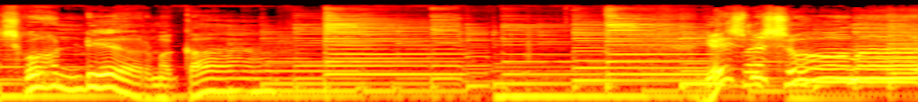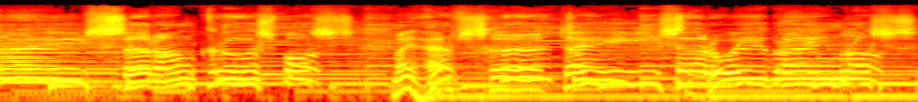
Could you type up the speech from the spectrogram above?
skoon deur mekaar. Jy's my somerhuis, se rankroosbos, my herfsgety se rooi bruin blos,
